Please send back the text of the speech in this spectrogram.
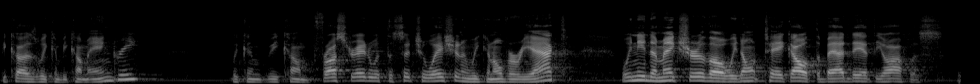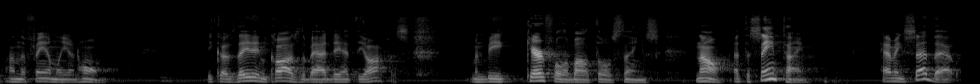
because we can become angry, we can become frustrated with the situation, and we can overreact. We need to make sure, though, we don't take out the bad day at the office on the family at home because they didn't cause the bad day at the office. And be careful about those things. Now, at the same time, having said that,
